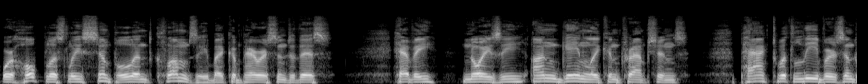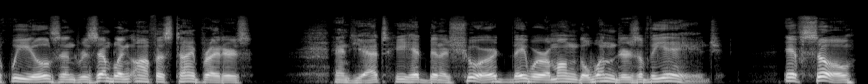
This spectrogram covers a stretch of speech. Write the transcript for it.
were hopelessly simple and clumsy by comparison to this. Heavy, noisy, ungainly contraptions, packed with levers and wheels and resembling office typewriters. And yet he had been assured they were among the wonders of the age. If so,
